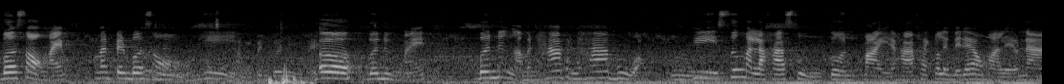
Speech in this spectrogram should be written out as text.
เบอร์สองไหมมันเป็นเบอร์สองพี่ ถามว่าเป็นเบอร์หนึ่งไหม เออ เบอร์หนึ่งไหม เบอร์หนึ่งอะมันห้าพันห้าบวกมพี่ซึ่งมันราคาสูงเกินไปนะคะใครก็เลยไม่ได้เอามาแล้วนะ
